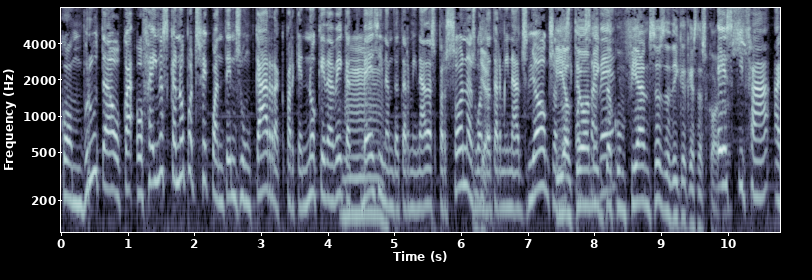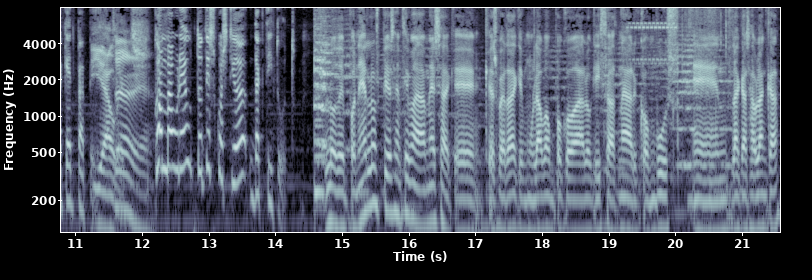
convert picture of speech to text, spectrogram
com bruta o, ca- o feines que no pots fer quan tens un càrrec perquè no queda bé que et Mm. vegin amb determinades persones o en Ja. determinats llocs o I no el teu amic saber, de confiança es dedica a aquestes coses. és qui fa aquest paper. Ja ho Sí. Com veureu, tot és qüestió d'actitud. Lo de poner los pies encima de la mesa, que, que es verdad que emulaba un poco a lo que hizo Aznar con Bush en la Casa Blanca,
